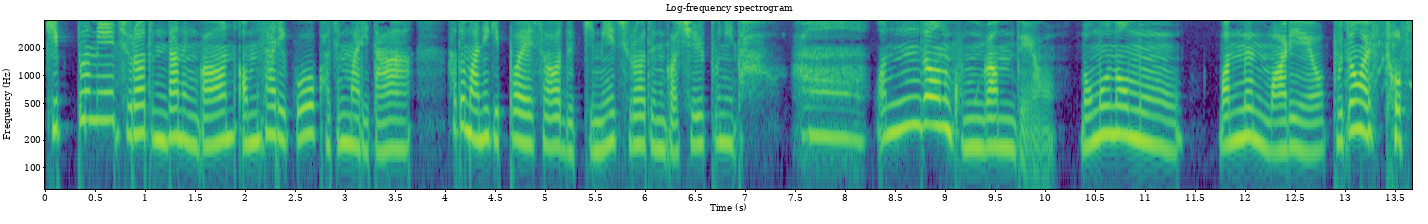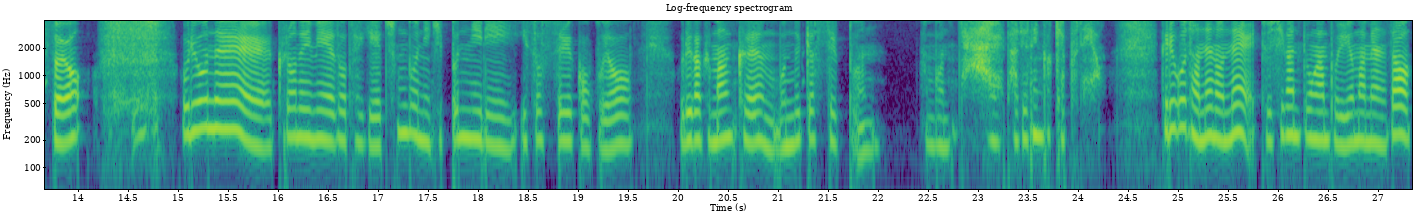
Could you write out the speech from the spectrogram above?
기쁨이 줄어든다는 건 엄살이고 거짓말이다. 하도 많이 기뻐해서 느낌이 줄어든 것일 뿐이다. 완전 공감돼요. 너무너무 맞는 말이에요. 부정할 수 없어요. 우리 오늘 그런 의미에서 되게 충분히 기쁜 일이 있었을 거고요. 우리가 그만큼 못 느꼈을 뿐 한번 잘 다시 생각해 보세요. 그리고 저는 오늘 2시간 동안 볼륨하면서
